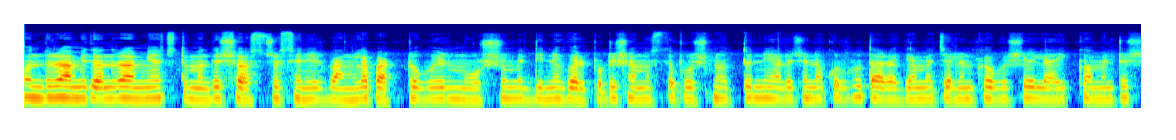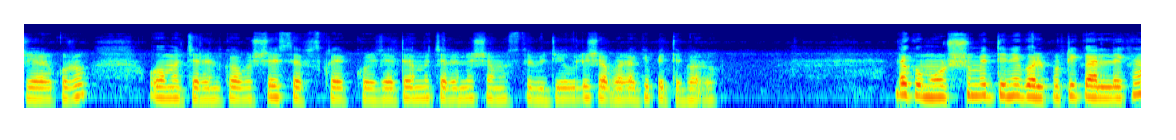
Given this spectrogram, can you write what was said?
বন্ধুরা, আমি তন্দ্রা। আমি আজ তোমাদের ষষ্ঠ শ্রেণির বাংলা পাঠ্য বইয়ের মরশুমের দিনে। গল্পটি সমস্ত প্রশ্ন উত্তর নিয়ে আলোচনা করব। তার আগে আমার চ্যানেলকে অবশ্যই লাইক কমেন্ট ও শেয়ার করো ও আমার চ্যানেলকে অবশ্যই সাবস্ক্রাইব করো যাতে আমার চ্যানেলের সমস্ত ভিডিওগুলি সবার আগে পেতে পারো। দেখো, মরশুমের দিনে গল্পটি কার লেখা?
